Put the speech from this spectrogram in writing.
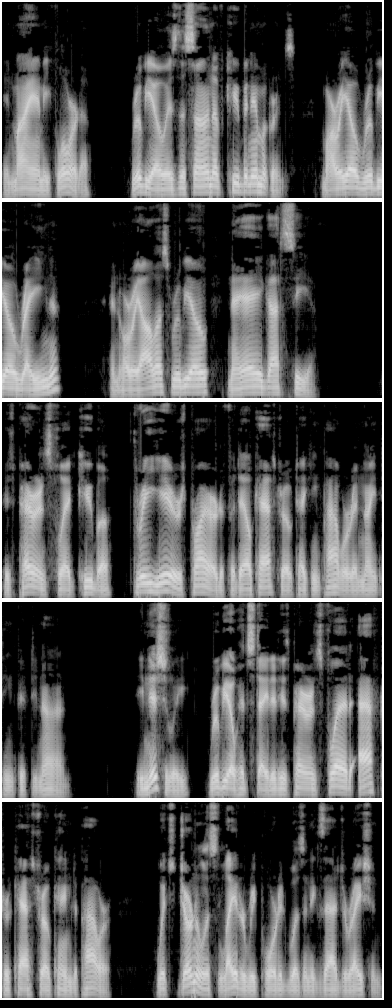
in Miami, Florida, Rubio is the son of Cuban immigrants Mario Rubio Reina and Oriales Rubio Neye Garcia. His parents fled Cuba three years prior to Fidel Castro taking power in 1959. Initially, Rubio had stated his parents fled after Castro came to power, which journalists later reported was an exaggeration.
